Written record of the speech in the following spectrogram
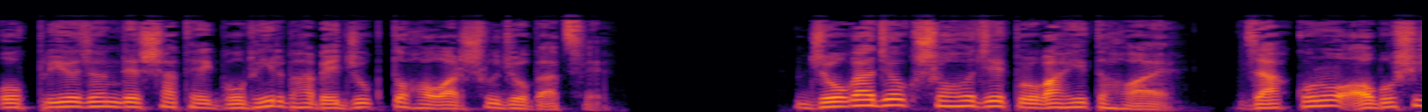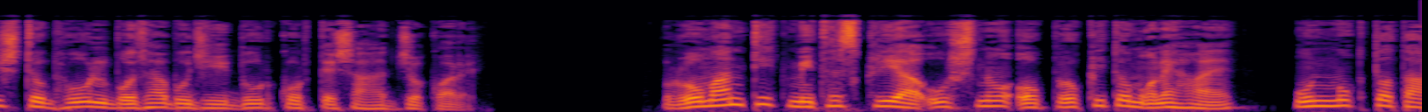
ও প্রিয়জনদের সাথে গভীরভাবে যুক্ত হওয়ার সুযোগ আছে। যোগাযোগ সহজে প্রবাহিত হয়, যা কোনো অবশিষ্ট ভুল বোঝাবুঝি দূর করতে সাহায্য করে। রোমান্টিক মিথস্ক্রিয়া উষ্ণ ও প্রকৃত মনে হয়, উন্মুক্ততা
